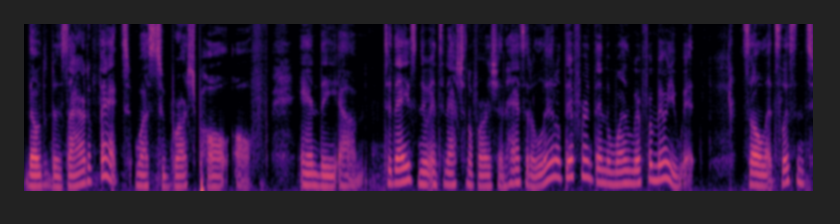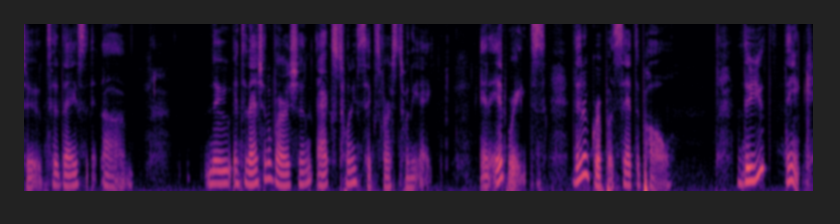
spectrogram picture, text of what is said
though the desired effect was to brush Paul off. And the um, today's New International Version has it a little different than the one we're familiar with. So let's listen to today's um, New International Version, Acts 26, verse 28. And it reads Then Agrippa said to Paul, Do you think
